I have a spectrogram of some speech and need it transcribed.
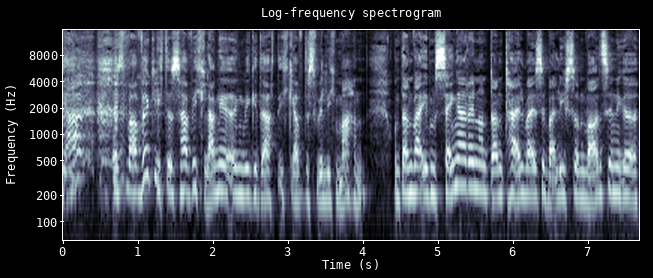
ja, es war wirklich, das habe ich lange irgendwie gedacht, ich glaube, das will ich machen. Und dann war eben Sängerin und dann teilweise, weil ich so ein wahnsinniger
